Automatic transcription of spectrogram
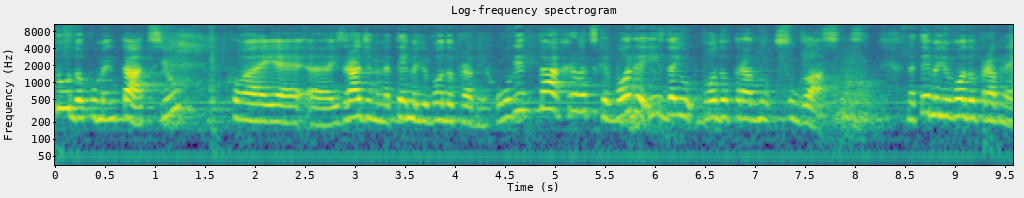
tu dokumentaciju koja je e, izrađena na temelju vodopravnih uvjeta, Hrvatske vode izdaju vodopravnu suglasnost. Na temelju vodopravne,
